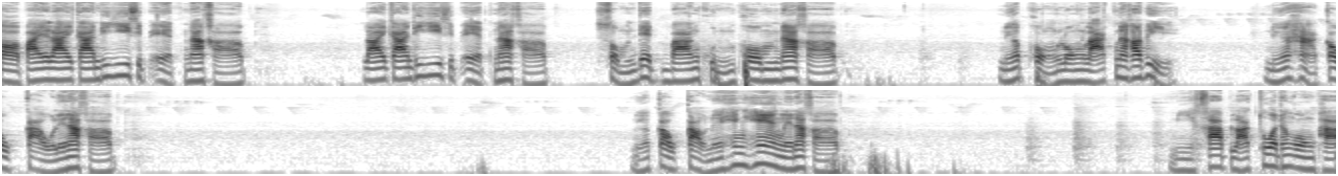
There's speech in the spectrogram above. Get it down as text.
ต่อไปรายการที่ 21 นะครับ รายการที่ 21 นะครับ สมเด็จบางขุนพรมนะครับ เนื้อผงลงรักนะครับพี่ เนื้อหาเก่าๆเลยนะครับเนื้อเก่าๆเนื้อแห้งๆเลยนะครับ มีคราบลักทั่วทั้งองค์พระ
